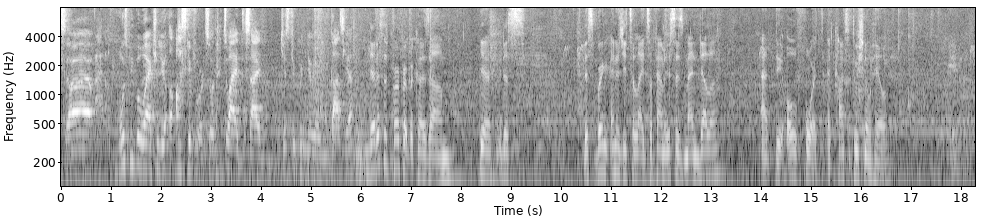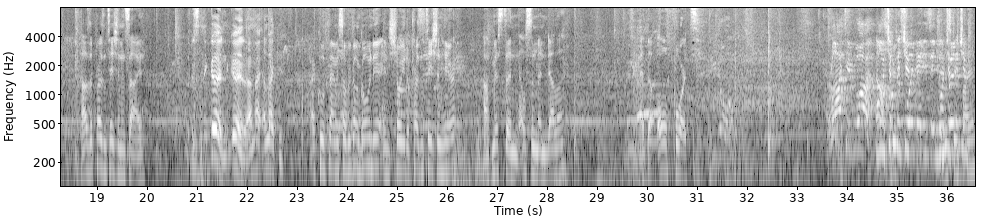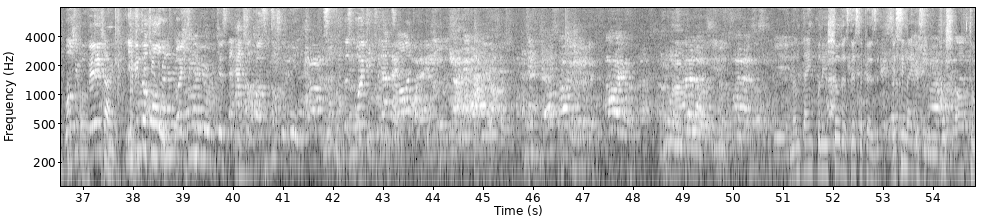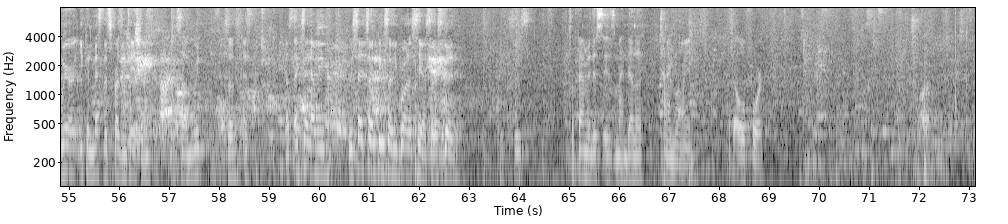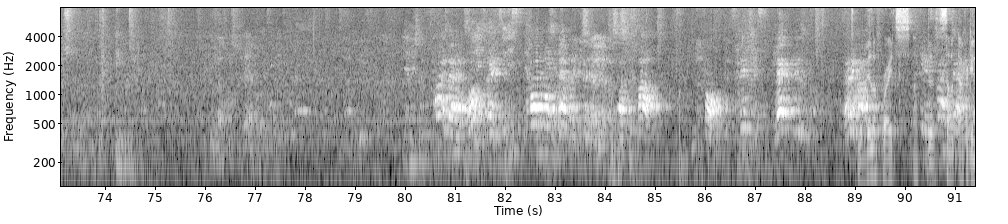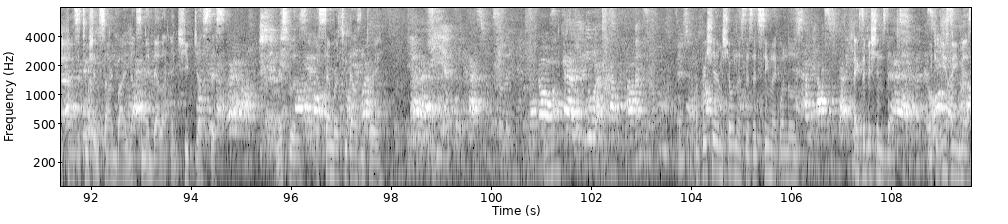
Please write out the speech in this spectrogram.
So uh, most people were actually asking for it, so that's why I decided just to bring you, you guys here. Yeah, this is perfect because, um, yeah, we just this bring energy to light. So, family, this is Mandela at the Old Fort at Constitutional Hill. How's the presentation inside? Isn't it good? Good. I like, I like it. All right, cool, family. So we're gonna go in there and show you the presentation here of Mr. Nelson Mandela at the Old Fort. Right, everyone. You want your picture? You want your picture? While we prepare, Sorry. even the hole going to you, which is the actual constitutional court. So from this point into that side. And I'm thankful he showed us this because it seemed like it's pushed off to where you can miss this presentation. So, we, so it's, that's excellent that we, we said certain things so he brought us here, so that's good. Is, so family, this is Mandela timeline at the old fort. Bill of Rights of the South African Constitution signed by Nelson Mandela and Chief Justice. And this was December 2003. I appreciate him showing us this. It seemed like one of those exhibitions that you can easily miss.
